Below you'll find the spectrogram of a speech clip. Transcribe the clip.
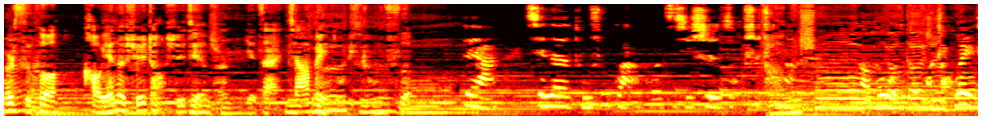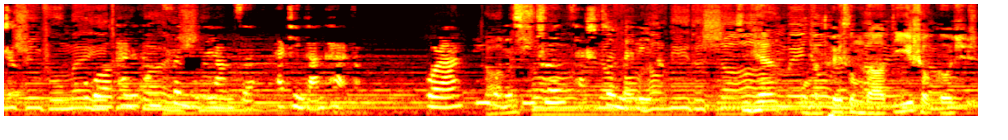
而此刻，考研的学长学姐们也在加倍努力冲刺。对啊，现在的图书馆和自习室总是充满了人，搞得我都不好找位置。不过看着他们奋斗的样子，还挺感慨的。果然，拼搏的青春才是最美丽的。今天我们推送的第一首歌曲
